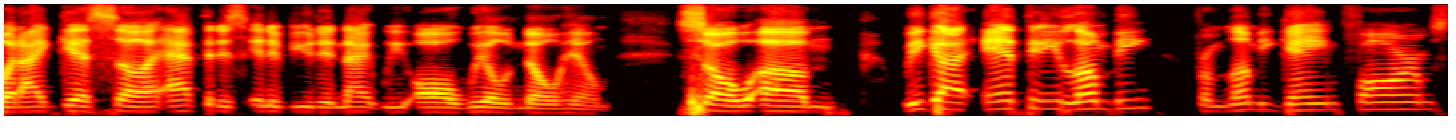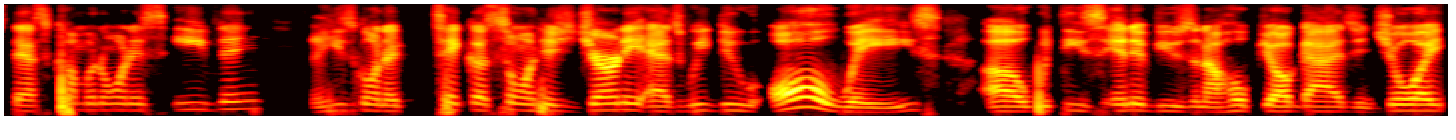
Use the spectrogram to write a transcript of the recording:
But I guess uh, after this interview tonight, we all will know him. So um, we got Anthony Lumby from Lumbee Game Farms that's coming on this evening. And he's going to take us on his journey as we do always uh, with these interviews. And I hope y'all guys enjoy.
